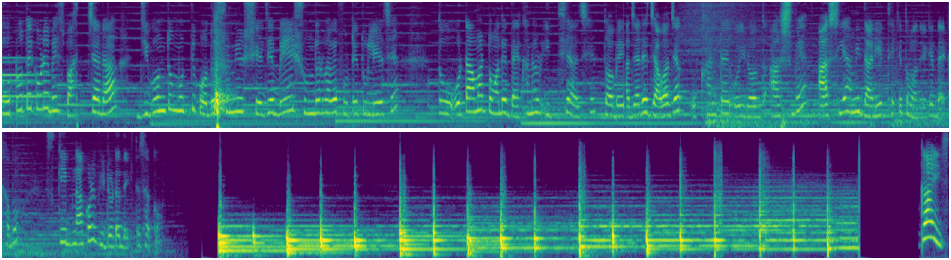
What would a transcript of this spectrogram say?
টোটোতে করে বেশ বাচ্চারা জীবন্ত মূর্তি প্রদর্শনীর সেজে বেশ সুন্দরভাবে ফুটে তুলিয়েছে। তো ওটা আমার তোমাদের দেখানোর ইচ্ছে আছে। তবে বাজারে যাওয়া যাক, ওখানটায় ওই রথ আসবে। আসলে আমি দাঁড়িয়ে থেকে তোমাদেরকে দেখাবো। স্কিপ না করে ভিডিওটা দেখতে থাকো। গাইস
